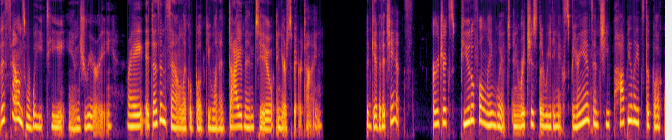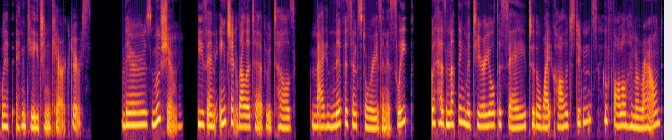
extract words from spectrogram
This sounds weighty and dreary, right? It doesn't sound like a book you want to dive into in your spare time. But give it a chance. Erdrich's beautiful language enriches the reading experience and she populates the book with engaging characters. There's Mooshum. He's an ancient relative who tells magnificent stories in his sleep, but has nothing material to say to the white college students who follow him around,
